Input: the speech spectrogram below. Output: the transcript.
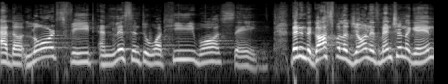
at the Lord's feet and listened to what he was saying. Then in the Gospel of John, it's mentioned again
